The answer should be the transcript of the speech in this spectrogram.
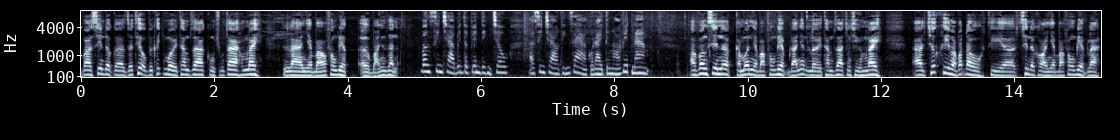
Và xin được uh, giới thiệu với khách mời tham gia cùng chúng ta hôm nay là nhà báo Phong Điệp ở báo Nhân dân. Vâng, xin chào biên tập viên Đình Châu, à, xin chào thính giả của Đài Tiếng Nói Việt Nam. À, vâng, xin cảm ơn nhà báo Phong Điệp đã nhận lời tham gia chương trình hôm nay. À, trước khi mà bắt đầu thì uh, xin được hỏi nhà báo Phong Điệp là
